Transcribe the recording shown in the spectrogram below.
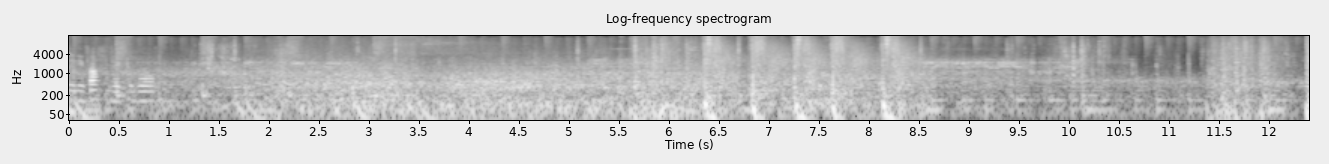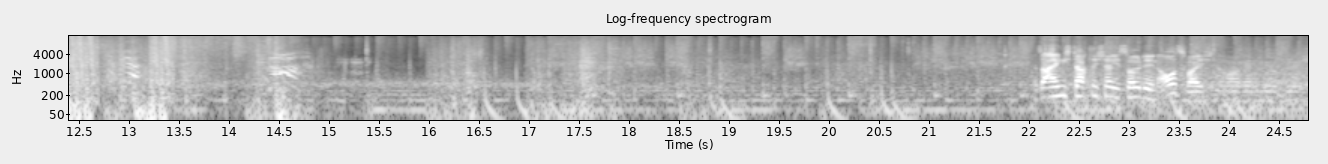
Versehen die Waffe weggeworfen. Also eigentlich dachte ich ja, ich sollte ihn ausweichen immer, wenn möglich.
